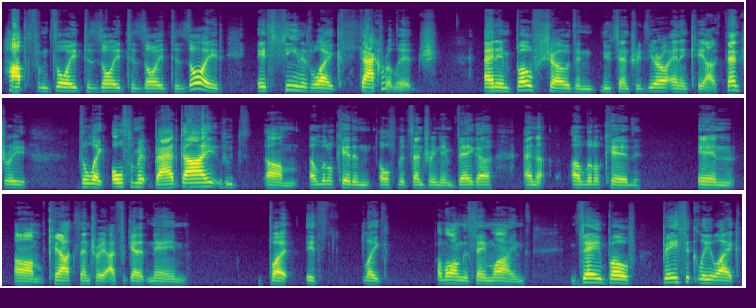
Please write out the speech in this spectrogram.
hops from Zoid to Zoid to Zoid to Zoid, it's seen as like sacrilege and in both shows, in New Century Zero and in Chaotic Century, the like ultimate bad guy who's um a little kid in Ultimate Century named Vega, and a, little kid in um Chaotic Century, I forget its name, but it's like along the same lines. They both basically like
